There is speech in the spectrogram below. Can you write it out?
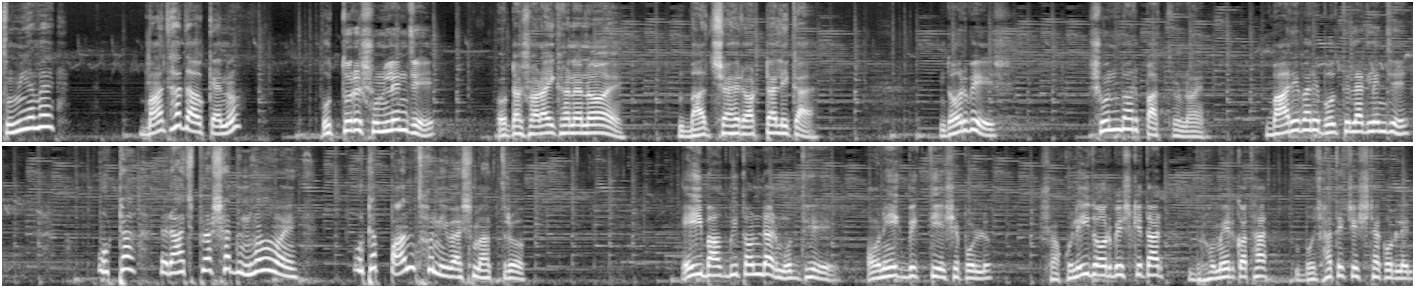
তুমি আমায় বাধা দাও কেন? উত্তরে শুনলেন যে ওটা সরাইখানা নয় বাদশাহের অট্টালিকা। দরবেশ শুনবার পাত্র নয়। বারে বারে বলতে লাগলেন যে ওটা রাজপ্রাসাদ নয় ওটা পান্থ নিবাস মাত্র। এই বাগবিতণ্ডার মধ্যে অনেক ব্যক্তি এসে পড়ল। সকলেই দরবেশকে তার ভ্রমের কথা বোঝাতে চেষ্টা করলেন।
